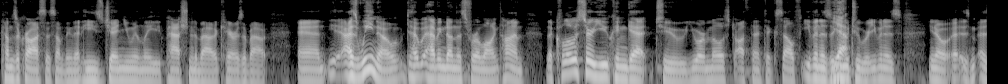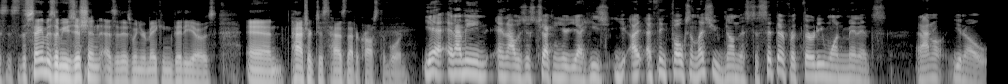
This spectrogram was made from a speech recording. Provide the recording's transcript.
comes across as something that he's genuinely passionate about, and cares about. And as we know, having done this for a long time, the closer you can get to your most authentic self, even as a Yeah. YouTuber, even as you know, as, as it's the same as a musician as it is when you're making videos. And Patrick just has that across the board. Yeah, and I mean, and I was just checking here. Yeah, he's. I think, folks, unless you've done this, to sit there for 31 minutes, and I don't, you know,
